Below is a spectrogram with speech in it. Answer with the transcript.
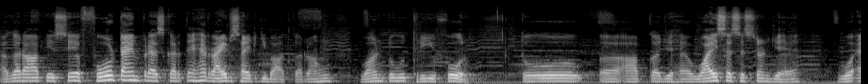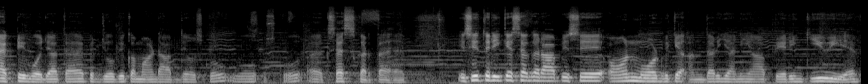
अगर आप इसे फोर टाइम प्रेस करते हैं राइट साइड की बात कर रहा हूँ। वन टू थ्री फोर तो आपका जो है वॉइस असिस्टेंट जो है, वो एक्टिव हो जाता है। फिर जो भी कमांड आप दें उसको, वो उसको एक्सेस करता है। इसी तरीके से अगर आप इसे ऑन मोड के अंदर, यानी आप पेयरिंग की हुई है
